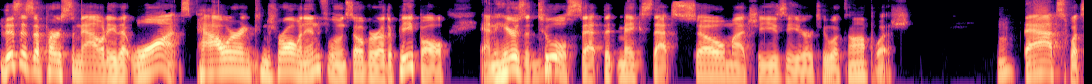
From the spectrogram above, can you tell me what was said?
this is a personality that wants power and control and influence over other people and here's a mm-hmm. tool set that makes that so much easier to accomplish mm-hmm. that's what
